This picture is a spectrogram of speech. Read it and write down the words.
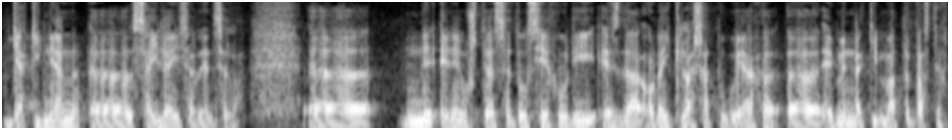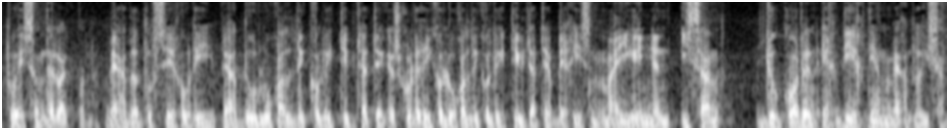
jakinean uh, zaila izanen zela. Uh, ene ustez, dosier hori ez da oraik lasatu behar uh, emendakin bat baztertua izan delakpan. Behar da dosier hori, behar du lugalde kolektibitateak, eskoleriko lugalde kolektibitateak berriz mai geinen izan jokoaren erdi erdian merdu izan.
